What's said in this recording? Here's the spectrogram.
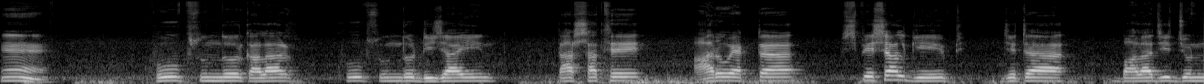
হ্যাঁ খুব সুন্দর কালার খুব সুন্দর ডিজাইন তার সাথে আরও একটা স্পেশাল গিফট যেটা বালাজির জন্য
